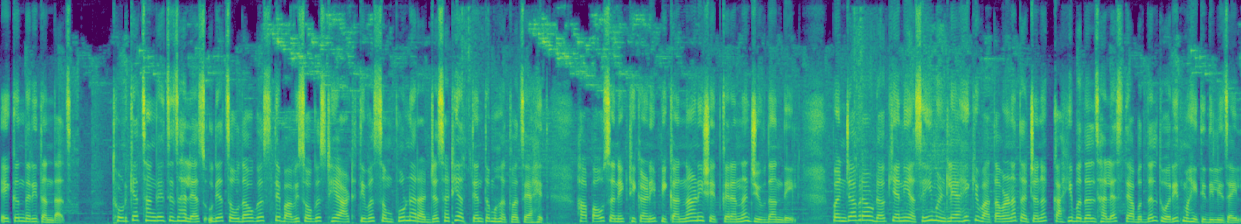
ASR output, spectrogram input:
एकंदरीत अंदाज. थोडक्यात सांगायचे झाल्यास उद्या चौदा ऑगस्ट ते बावीस ऑगस्ट हे आठ दिवस संपूर्ण राज्यासाठी अत्यंत महत्त्वाचे आहेत. हा पाऊस अनेक ठिकाणी पिकांना आणि शेतकऱ्यांना जीवदान देईल. पंजाबराव डक यांनी असेही म्हटले आहे की वातावरणात अचानक काही बदल झाल्यास त्याबद्दल त्वरित माहिती दिली जाईल.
